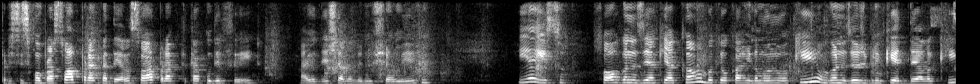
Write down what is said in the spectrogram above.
Preciso comprar só a placa dela, só a placa que tá com defeito. Aí eu deixo ela ali no chão mesmo. E é isso. Só organizei aqui a cama, botei o carrinho da Manu aqui, organizei os brinquedos dela aqui.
